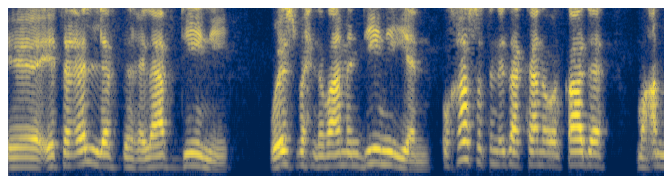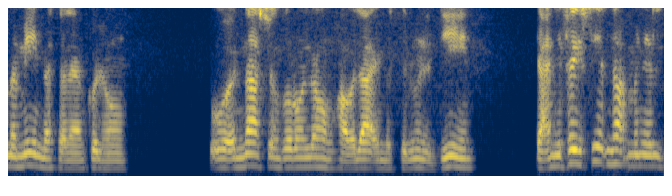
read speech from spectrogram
آه، يتغلف بغلاف ديني ويصبح نظاما دينيا وخاصة إذا كانوا القادة معممين مثلا كلهم والناس ينظرون لهم هؤلاء يمثلون الدين. يعني فيصير نوع من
